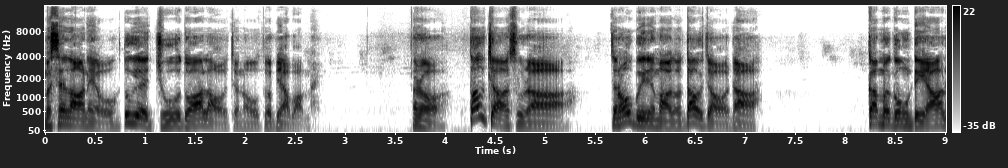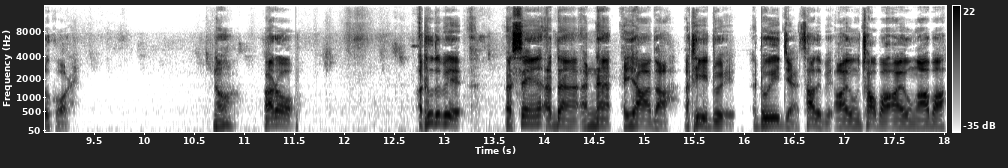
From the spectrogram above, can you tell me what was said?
မစင်လာနဲ့အောင်သူ့ရဲ့ဂျိုအသွားလာကိုကျွန်တော်ပြောပြပါမယ်အဲ့တော့တောက်ကြဆိုတာကျွန်တော်တို့ဘေးထဲမှာဆိုတောက်ကြတော့ဒါကမ္မဂုံတရားလို့ခေါ်တယ်နော် အဲ့တော့အထူးသဖြင့်အစင်အတန်အနက်အရသာအထီးအတွေ့အတွေ့အကြံစသဖြင့်အာယုံ6ပါးအာယုံ5ပါး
